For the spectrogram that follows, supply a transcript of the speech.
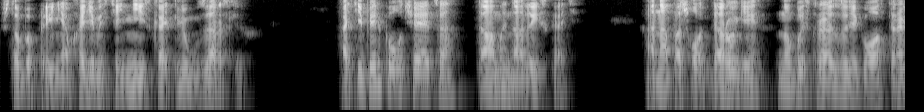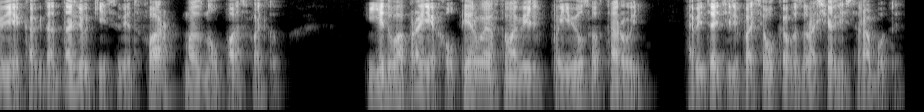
чтобы при необходимости не искать люк в зарослях. А теперь, получается, там и надо искать. Она пошла к дороге, но быстро залегла в траве, когда далекий свет фар мазнул по асфальту. Едва проехал первый автомобиль, появился второй. Обитатели поселка возвращались с работы.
